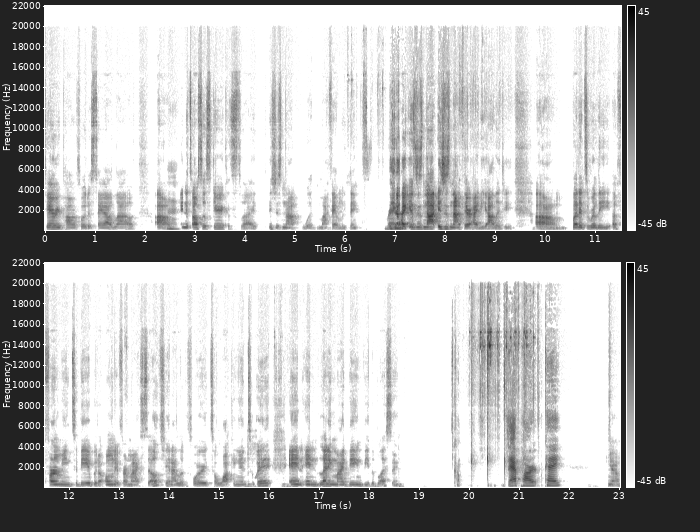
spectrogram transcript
very powerful to say out loud um, Mm. and it's also scary because like it's just not what my family thinks Right? like it's just not it's just not their ideology. Um, but it's really affirming to be able to own it for myself and i look forward to walking into it and and letting my being be the blessing. That part, okay. yeah.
